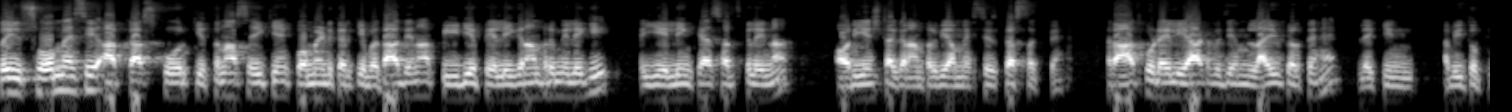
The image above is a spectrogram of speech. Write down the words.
तो इन सौ में से आपका स्कोर कितना सही किया कमेंट करके बता देना। पीडीएफ टेलीग्राम पर मिलेगी। ये लिंक है सर्च कर लेना। और ये इंस्टाग्राम पर भी आप मैसेज कर सकते हैं। रात को डेली आठ बजे हम लाइव करते हैं, लेकिन अभी तो फ़िलहाल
